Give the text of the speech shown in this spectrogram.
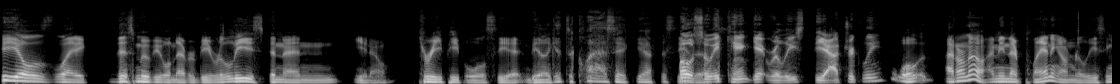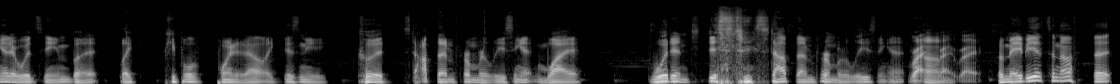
feels like this movie will never be released and then, you know, three people will see it and be like it's a classic, you have to see Oh, so it can't get released theatrically? Well, I don't know. I mean, they're planning on releasing it, it would seem, but like people have pointed out, like Disney could stop them from releasing it, and why wouldn't Disney stop them from releasing it? Right, Um, right, right. But maybe it's enough that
